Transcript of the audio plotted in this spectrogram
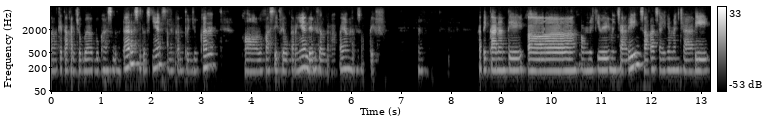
Nah, kita akan coba buka sebentar situsnya, saya akan tunjukkan uh, lokasi filternya dan filter apa yang harus aktif. Hmm. Ketika nanti uh, Wiki mencari, misalkan saya ingin mencari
